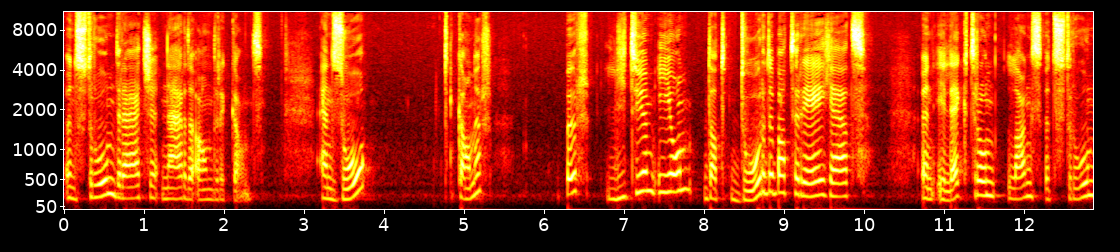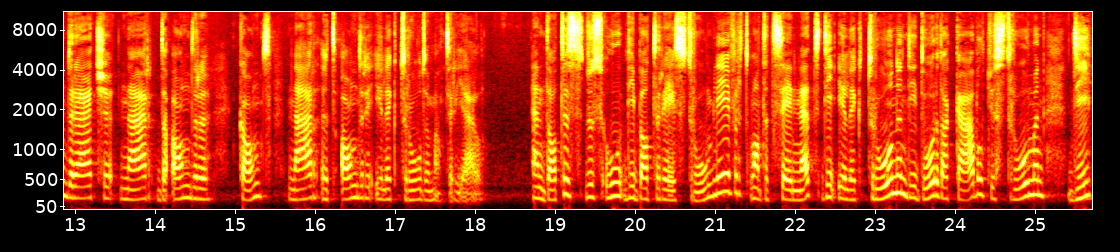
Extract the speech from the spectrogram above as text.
een stroomdraadje naar de andere kant. En zo kan er per lithium-ion dat door de batterij gaat, een elektron langs het stroomdraadje naar de andere kant naar het andere elektrodemateriaal. En dat is dus hoe die batterij stroom levert, want het zijn net die elektronen die door dat kabeltje stromen, die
